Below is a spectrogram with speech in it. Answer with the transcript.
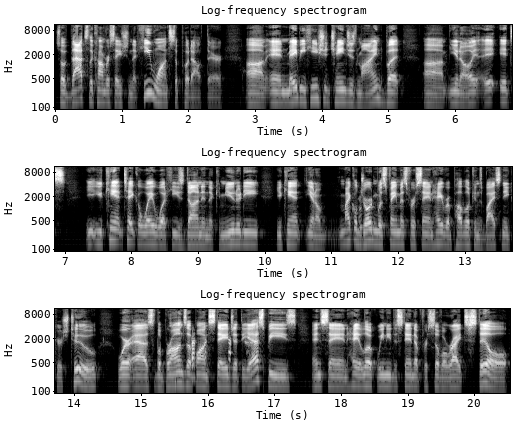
so that's the conversation that he wants to put out there. Um, and maybe he should change his mind, but um, you know, it, it's you can't take away what he's done in the community. You can't, you know, Michael Jordan was famous for saying, "Hey, Republicans buy sneakers too," whereas LeBron's up on stage at the ESPYS and saying, "Hey, look, we need to stand up for civil rights." Still,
